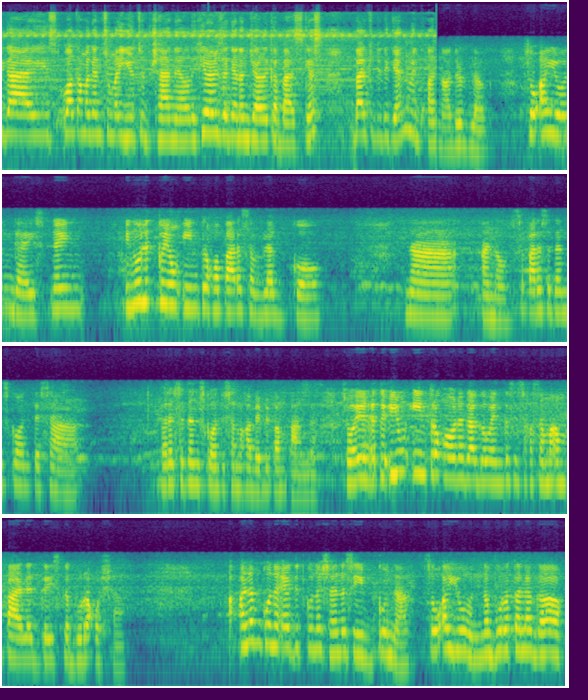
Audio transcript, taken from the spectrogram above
Guys! Welcome again to my YouTube channel. Here's again Angelica Vasquez. Back at it again with another vlog. So ayun guys, ngayon inulit ko yung intro ko para sa vlog ko na ano, sa para sa dance contest sa para sa dance contest sa Makabebe Pampanga. So ayun, ito yung intro ko na gagawin kasi sa kasamaang palad guys, nabura ko siya. Alam ko na edit ko na siya, na save ko na. So ayun, nabura talaga.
